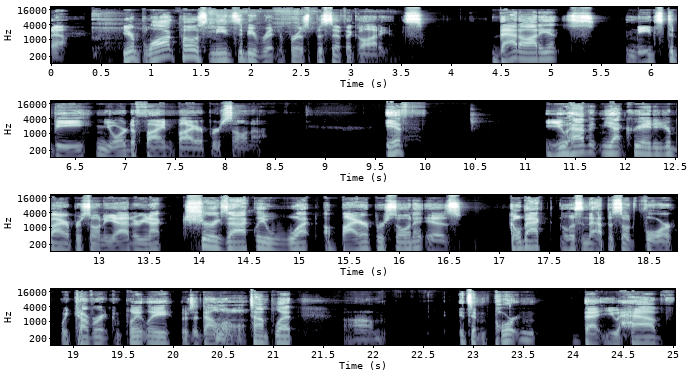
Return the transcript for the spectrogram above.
Yeah. Your blog post needs to be written for a specific audience. That audience needs to be your defined buyer persona. If you haven't yet created your buyer persona yet, or you're not sure exactly what a buyer persona is, go back and listen to episode four. We cover it completely. There's a downloadable template. Um, it's important that you have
